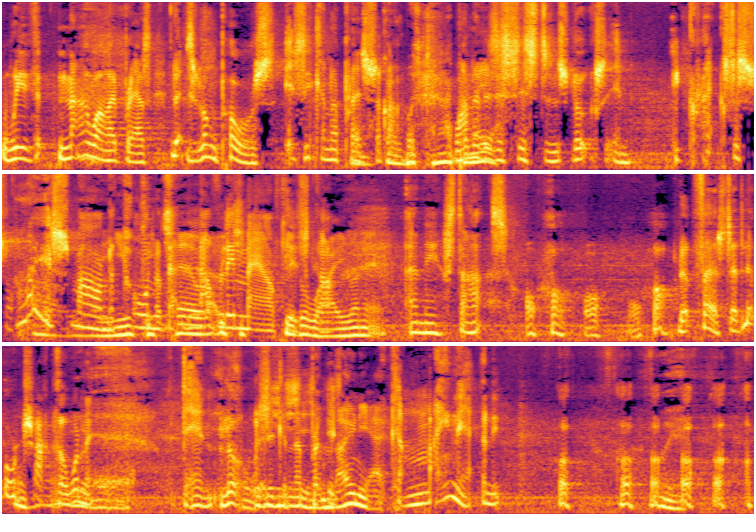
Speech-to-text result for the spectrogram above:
with no eyebrows. There's a long pause. Is he going to press Oh, God, button? what's gonna happen One of his here? assistants looks at him. He cracks oh, the slightest smile on the corner of that that lovely a mouth he's giveaway, got. it? And he starts, oh, oh, oh, oh, oh. At first, a little oh, chuckle, wasn't it? Then, look, was he going to... a maniac. A maniac. And he... Oh, oh, oh, Oh, yeah. oh, oh, oh.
